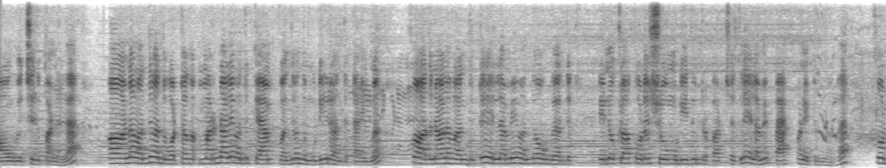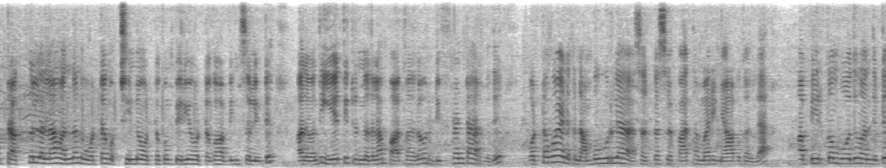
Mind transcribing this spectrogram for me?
அவங்க வச்சு இது பண்ணலை. ஆனால் வந்து அந்த ஒட்டகம் மறுநாளே வந்து கேம்ப் வந்து அந்த முடிகிற அந்த டைமு ஸோ அதனால வந்துட்டு எல்லாமே வந்து அவங்க அந்த டென் ஓ கிளாக்கோட ஷோ முடியுதுன்ற பட்சத்தில் எல்லாமே பேக் பண்ணிட்டு இருந்தாங்க. ஸோ ட்ரக்குலலாம் வந்து அந்த ஒட்டகம் சின்ன ஒட்டகம் பெரிய ஒட்டகம் அப்படின்னு சொல்லிட்டு அதை வந்து ஏற்றிட்டு இருந்ததெல்லாம் பார்த்ததெல்லாம் ஒரு டிஃப்ரெண்ட்டாக இருந்தது. ஒட்டகம் எனக்கு நம்ம ஊரில் சர்க்கஸில் பார்த்த மாதிரி ஞாபகம் இல்லை. அப்படி இருக்கும்போது வந்துட்டு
